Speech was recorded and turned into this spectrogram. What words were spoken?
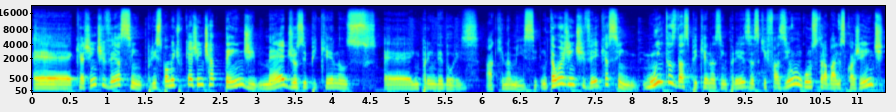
É, que a gente vê assim, principalmente porque a gente atende médios e pequenos é, empreendedores aqui na Missy. Então a gente vê que assim, muitas das pequenas empresas que faziam alguns trabalhos com a gente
